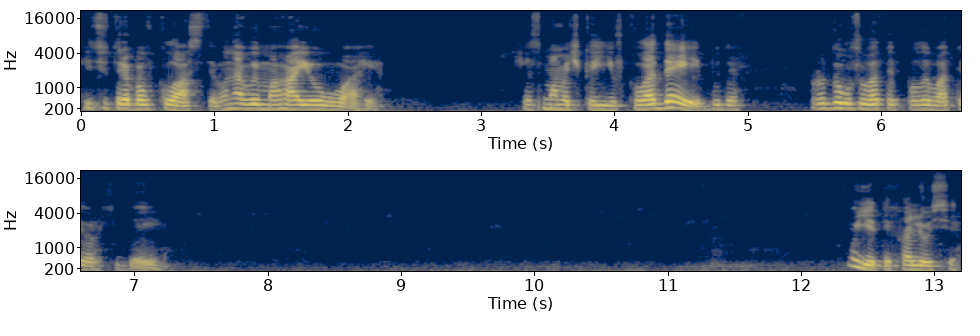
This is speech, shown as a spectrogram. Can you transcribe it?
Кицю треба вкласти. Вона вимагає уваги. Зараз мамочка її вкладе і буде продовжувати поливати орхідеї. Моє ти хальосі.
